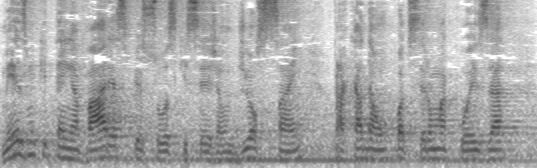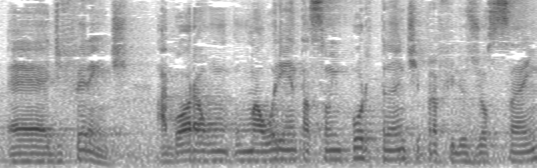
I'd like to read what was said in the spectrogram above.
Mesmo que tenha várias pessoas que sejam de Ossan, para cada um pode ser uma coisa é, diferente. Agora, um, uma orientação importante para filhos de Ossan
